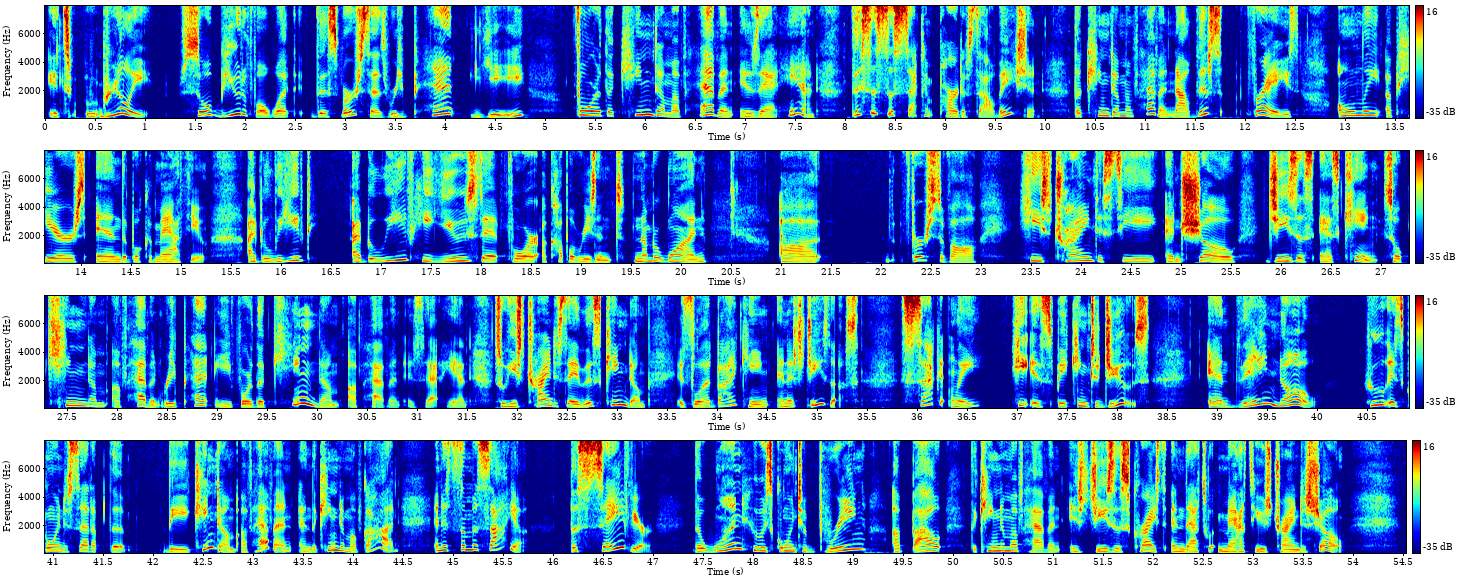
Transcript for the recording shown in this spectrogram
it's really so beautiful what this verse says Repent ye, for the kingdom of heaven is at hand. This is the second part of salvation, the kingdom of heaven. Now, this phrase only appears in the book of Matthew. I believed I believe he used it for a couple reasons. Number one, uh, first of all, he's trying to see and show Jesus as king. So, kingdom of heaven. Repent ye, for the kingdom of heaven is at hand. So, he's trying to say this kingdom is led by a king and it's Jesus. Secondly, he is speaking to Jews, and they know who is going to set up the, the kingdom of heaven and the kingdom of God, and it's the Messiah the Savior, the one who is going to bring about the kingdom of heaven is Jesus Christ. And that's what Matthew is trying to show.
